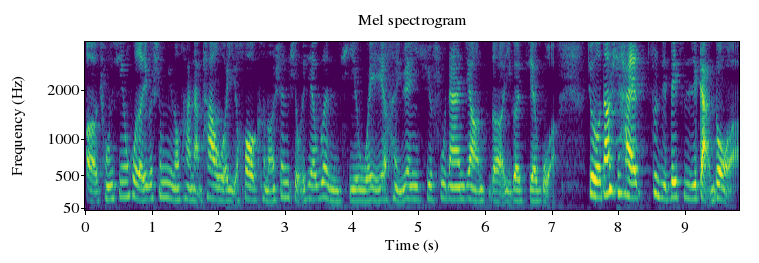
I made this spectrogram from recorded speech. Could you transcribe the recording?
呃，重新获得一个生命的话，哪怕我以后可能身体有一些问题，我也很愿意去负担这样子的一个结果。就我当时还自己被自己感动了，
